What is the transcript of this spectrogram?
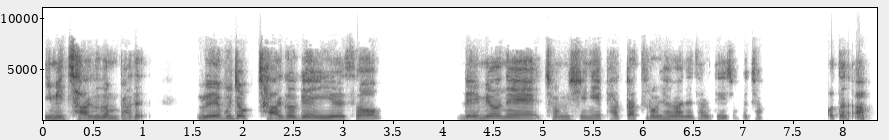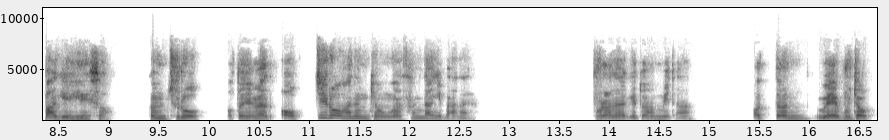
이미 자극은 받은, 외부적 자극에 의해서 내면의 정신이 바깥으로 향하는 상태이죠. 그렇죠? 어떤 압박에 의해서. 그럼 주로 어떠냐면 억지로 하는 경우가 상당히 많아요. 불안하기도 합니다. 어떤 외부적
